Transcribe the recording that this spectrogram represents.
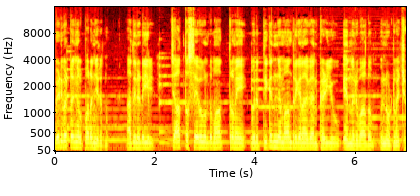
വെടിവട്ടങ്ങൾ പറഞ്ഞിരുന്നു. അതിനിടയിൽ ചാത്ത സേവ കൊണ്ട് മാത്രമേ ഒരു തികഞ്ഞ മാന്ത്രികനാകാൻ കഴിയൂ എന്നൊരു വാദം മുന്നോട്ട് വെച്ചു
